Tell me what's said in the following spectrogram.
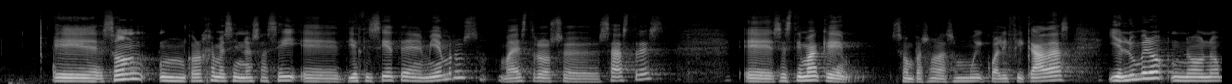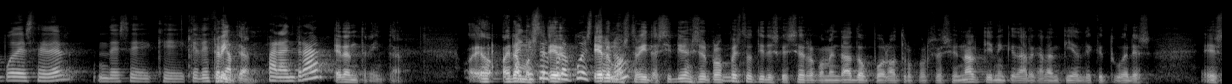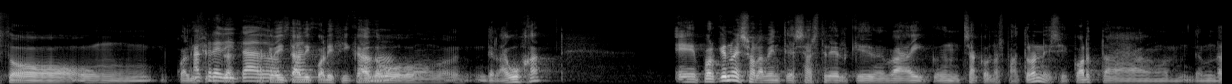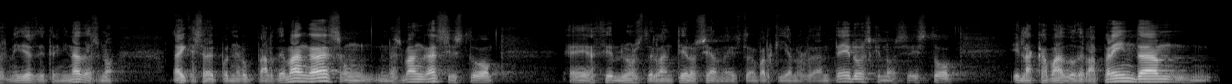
Eh, son, mm, corrígeme si no es así, 17 eh, miembros, maestros eh, sastres. se estima que son personas muy cualificadas y el número no, no puede exceder de ese que, decía. 30. ¿Para entrar? Eran 30. Éramos, Hay que ser propuesto, éramos 30. Si tienes que ser propuesto, tienes que ser recomendado por otro profesional, tienen que dar garantía de que tú eres esto un acreditado, acreditado y cualificado de la aguja eh, ¿Por qué no es solamente el sastre el que va y saca unos patrones y corta en unas medidas determinadas? No, hay que saber poner un par de mangas, unas mangas, esto, eh, hacer unos delanteros, o sea, esto parquillar los delanteros, que no sé, esto, el acabado de la prenda,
